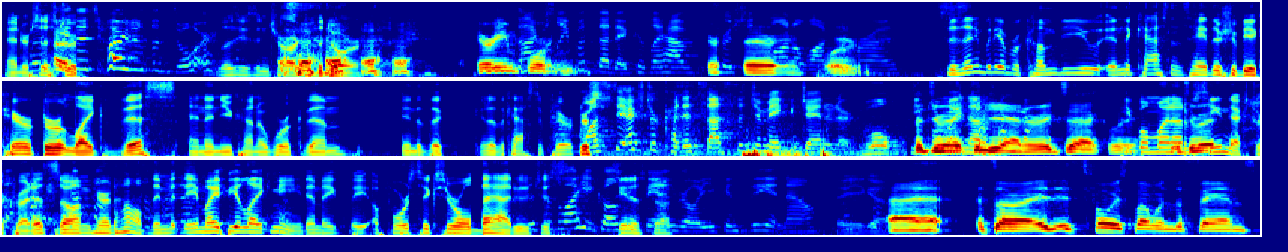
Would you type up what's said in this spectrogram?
and her Lizzie's sister in charge of the door. Lizzie's in charge of the door. So. Very It's actually pathetic because I have Very Trisha's monologue important. memorized. So does anybody ever come to you in the cast and say, "Hey, there should be a character like this," and then you kind of work them into the into the cast of characters? Watch the extra credits. That's the Jamaican janitor. Well, The people Jamaican not- janitor, exactly. People might The not have seen the extra credits, so I'm here to help. They, they might be like me. They may be a four, six year old dad who's This just is why he calls seen me his stuff. fangirl. You can see it now. There you go. Uh, it's all right. It's always fun when the fans,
